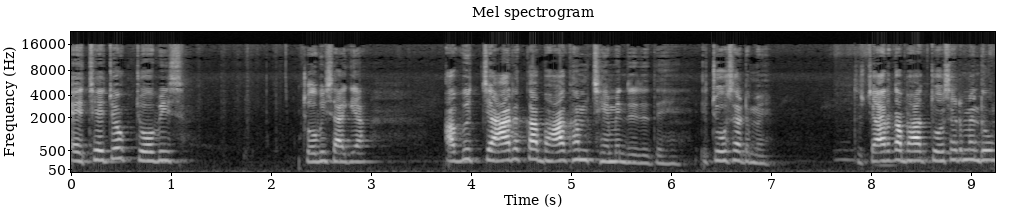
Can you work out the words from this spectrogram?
ए छः चौक चौबीस। चौबीस आ गया। अब चार का भाग हम छः में दे देते हैं चौंसठ में। तो चार का भाग चौंसठ में दो।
